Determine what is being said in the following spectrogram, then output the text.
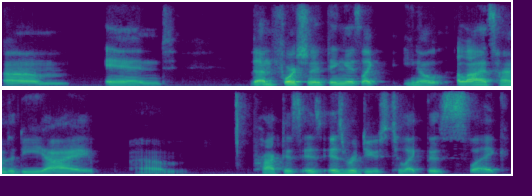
Um, and the unfortunate thing is, like, you know, a lot of times the DEI um, practice is is reduced to like this like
